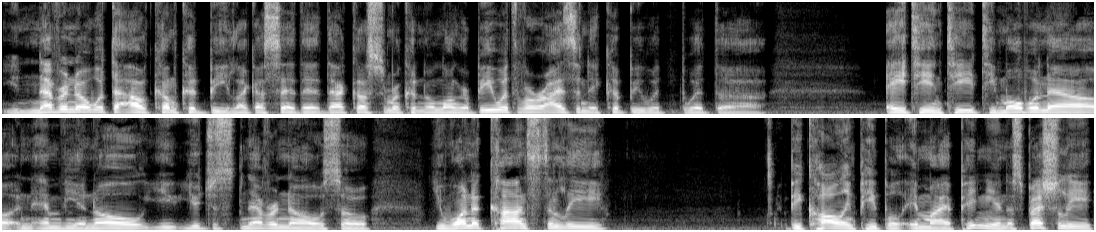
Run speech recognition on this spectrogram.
you never know what the outcome could be. Like I said, that, that customer could no longer be with Verizon. It could be with with uh, AT&T, T-Mobile now, and MVNO. You you just never know. So you want to constantly be calling people, in my opinion, especially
